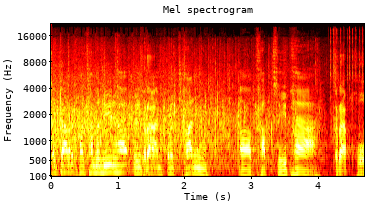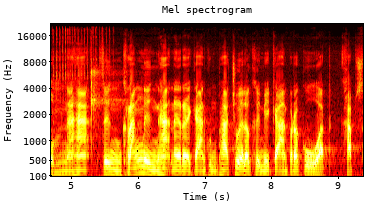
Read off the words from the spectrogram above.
รายการประชันวันนี้นะฮะเป็นครับ การประชันอ่าขับเสพา ครับผมนะฮะ ซึ่งครั้งหนึ่งนะฮะในรายการคุณพระช่วยเราเคยมีการประกวดขับเส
